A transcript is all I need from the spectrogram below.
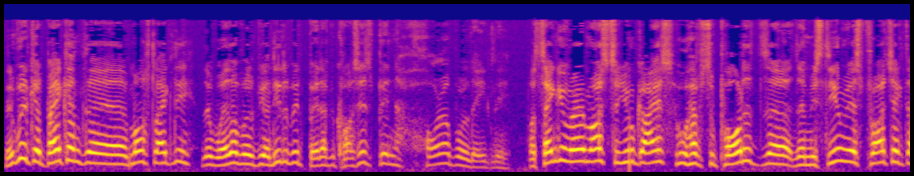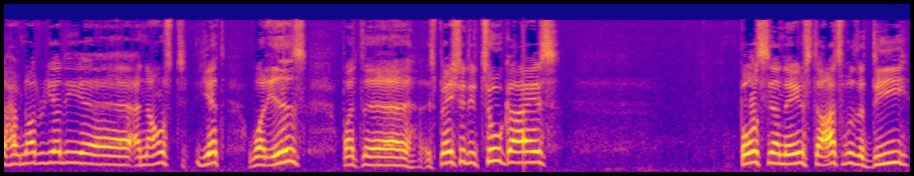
then we'll get back, and uh, most likely the weather will be a little bit better because it's been horrible lately. But thank you very much to you guys who have supported the, the mysterious project. I have not really uh, announced yet what is, but uh, especially two guys. Both their names starts with a D.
